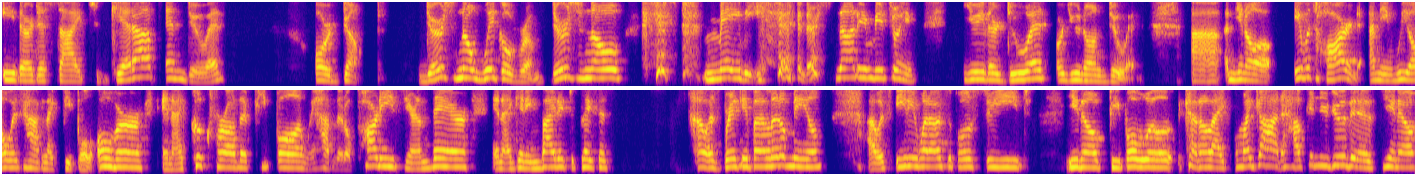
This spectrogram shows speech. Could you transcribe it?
either decide to get up and do it or don't. There's no wiggle room. There's no maybe. There's not in between. You either do it or you don't do it. Uh, and, you know, it was hard. I mean, we always have like people over and I cook for other people and we have little parties here and there and I get invited to places. I was bringing my little meal. I was eating what I was supposed to eat. You know, people will kind of like, oh my God, how can you do this? You know,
